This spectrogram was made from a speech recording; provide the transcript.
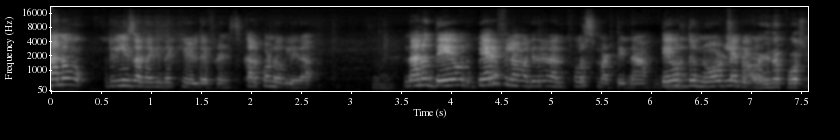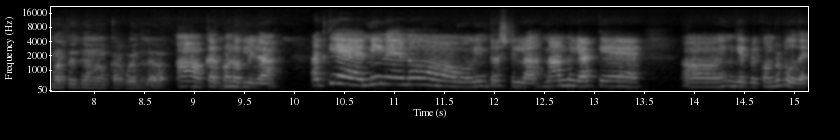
ನಾನು. ರಿಲೀಸ್ ಆದಾಗಿಂದ ಕೇಳಿದೆ ಫ್ರೆಂಡ್ಸ್ ಕರ್ಕೊಂಡು ಹೋಗ್ಲಿಲ್ಲ. ನಾನು ದೇವ್ರ ಬೇರೆ ಫಿಲಮ್ ಆಗಿದ್ರೆ ನಾನು ಫೋರ್ಸ್ ಮಾಡ್ತಿದ್ನ? ದೇವ್ರದ್ದು ನೋಡ್ಲೇಬೇಕು. ಅವಾಗಿಂದ ಫೋರ್ಸ್ ಮಾಡ್ತಿದ್ದೆ ನಾನು ಕರ್ಕೊಂಡಿಲ್ಲ ಹಾ ಕರ್ಕೊಂಡು ಹೋಗ್ಲಿಲ್ಲ. ಅದಕ್ಕೆ ನೀನೇನು ಇಂಟ್ರೆಸ್ಟ್ ಇಲ್ಲ. ನಾನು ಯಾಕೆ ಹಿಂಗಿರ್ಬೇಕು ಅಂದ್ಬಿಟ್ಟು ಹೋದೆ.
